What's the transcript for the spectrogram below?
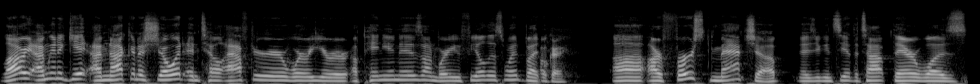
Lowry, I'm gonna get. I'm not gonna show it until after where your opinion is on where you feel this went. But Okay. uh, our first matchup, as you can see at the top, there was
